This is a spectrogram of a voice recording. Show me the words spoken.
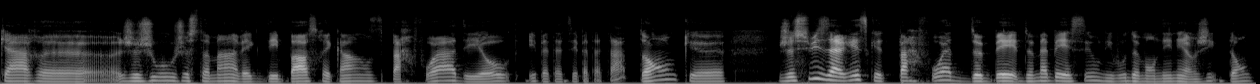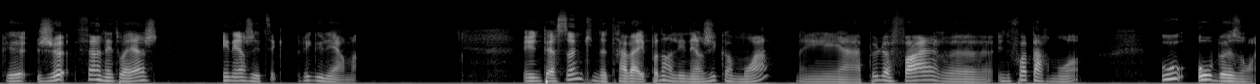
car euh, je joue justement avec des basses fréquences parfois, des hautes et patati patata. Donc, euh, je suis à risque parfois de, m'abaisser au niveau de mon énergie. Donc, euh, je fais un nettoyage énergétique régulièrement. Mais une personne qui ne travaille pas dans l'énergie comme moi, ben, elle peut le faire une fois par mois ou au besoin.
